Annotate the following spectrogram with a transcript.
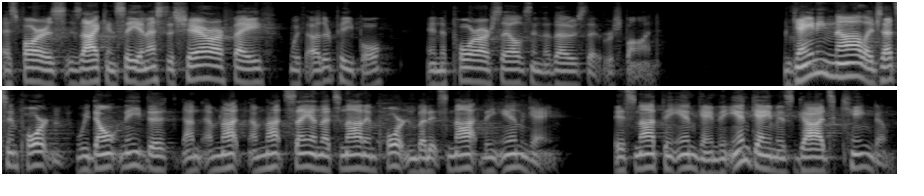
as far as, as I can see, and that's to share our faith with other people and to pour ourselves into those that respond. Gaining knowledge, that's important. We don't need to, I'm not, I'm not saying that's not important, but it's not the end game. It's not the end game. The end game is God's kingdom.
